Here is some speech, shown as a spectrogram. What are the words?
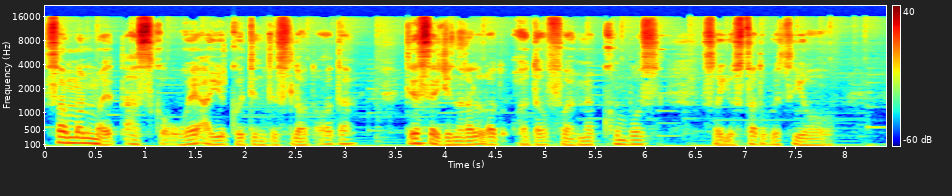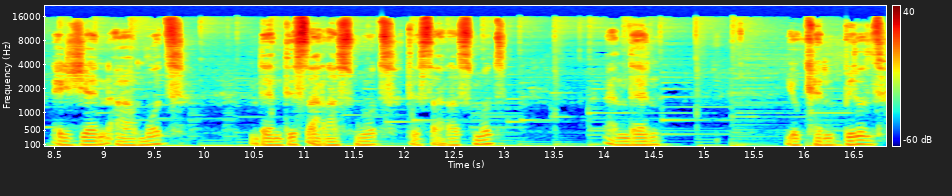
Someone might ask where are you getting this load order? This is a general load order for map combos so you start with your asian uh, modes then this aras mode this aras mode and then you can build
